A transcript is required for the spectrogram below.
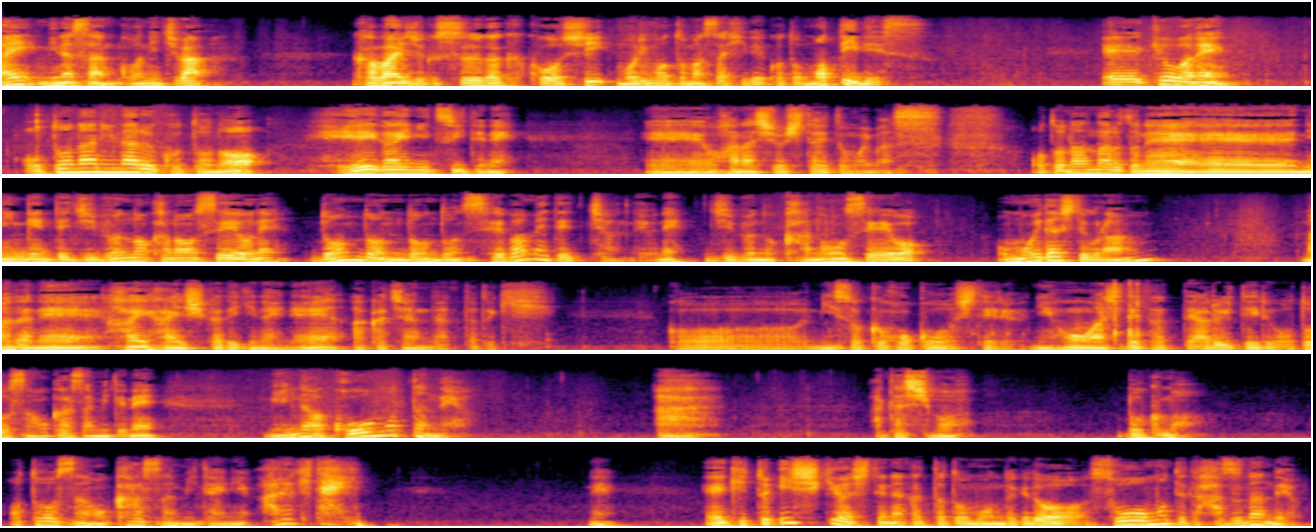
はい、皆さんこんにちは。河合塾数学講師森本正秀ことモッティです。えー今日はね、大人になることの弊害についてね、えーお話をしたいと思います。大人になるとね、えー人間って自分の可能性をね、どんどんどんどん狭めてっちゃうんだよね。自分の可能性を。思い出してごらん。まだね、ハイハイしかできないね、赤ちゃんだった時。こう、二足歩行してる、二本足で立って歩いているお父さんお母さん見てね、みんなはこう思ったんだよ。ああ、私も、僕も、お父さんお母さんみたいに歩きたい。ね。えーきっと意識はしてなかったと思うんだけど、そう思ってたはずなんだよ。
